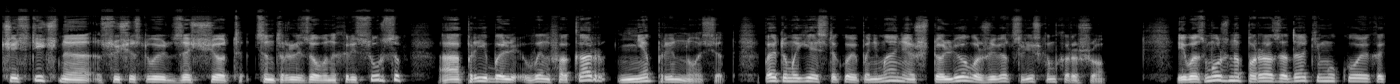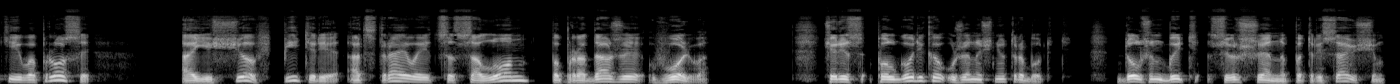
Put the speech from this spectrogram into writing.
частично существуют за счет централизованных ресурсов, а прибыль в инфокар не приносят. Поэтому есть такое понимание, что Лева живет слишком хорошо. И, возможно, пора задать ему кое-какие вопросы. А еще в Питере отстраивается салон по продаже «Вольво». Через полгодика уже начнет работать. Должен быть совершенно потрясающим,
